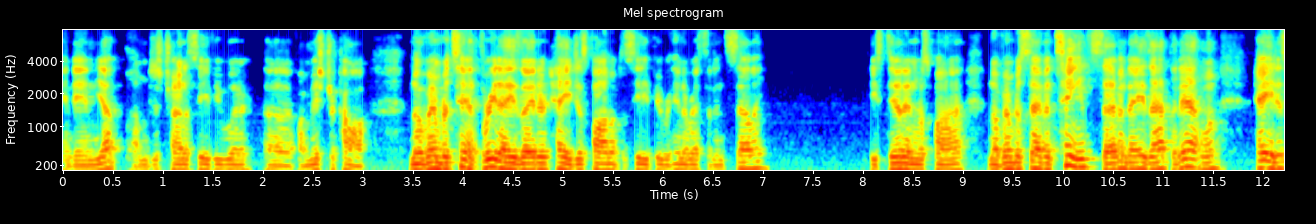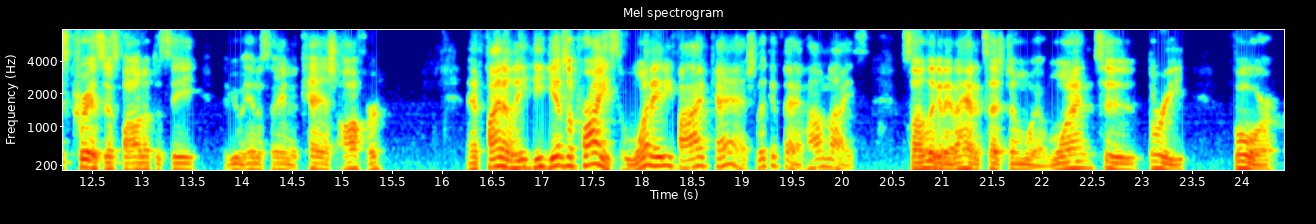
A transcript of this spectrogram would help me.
And then, yep, I'm just trying to see if you were, uh, if I missed your call. November 10th, three days later, hey, just following up to see if you were interested in selling. He still didn't respond. November 17th, seven days after that one, hey, this Chris just followed up to see if you were interested in a cash offer. And finally, he gives a price 185 cash. Look at that. How nice. So look at that. I had to touch them what one, two, three, four,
